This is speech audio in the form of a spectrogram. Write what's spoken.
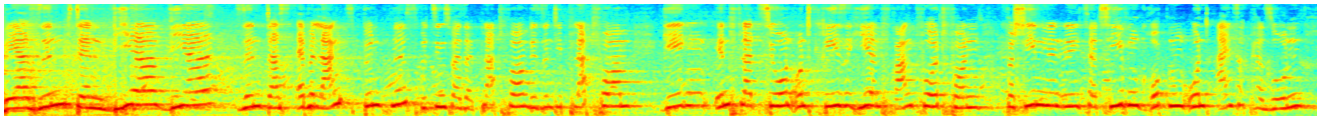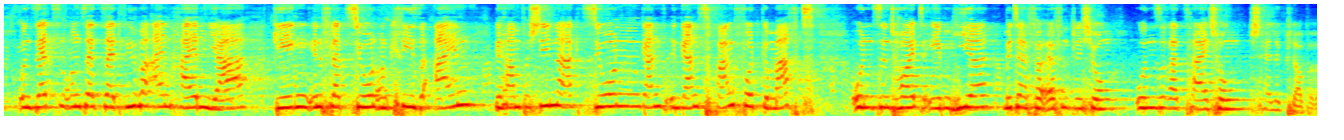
Wer sind denn wir? Wir sind das Ebbe Langs Bündnis bzw. Plattform. Wir sind die Plattform gegen Inflation und Krise hier in Frankfurt von verschiedenen Initiativen, Gruppen und Einzelpersonen und setzen uns jetzt seit über einem halben Jahr gegen Inflation und Krise ein. Wir haben verschiedene Aktionen in ganz Frankfurt gemacht und sind heute eben hier mit der Veröffentlichung unserer Zeitung Schelle Kloppe.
